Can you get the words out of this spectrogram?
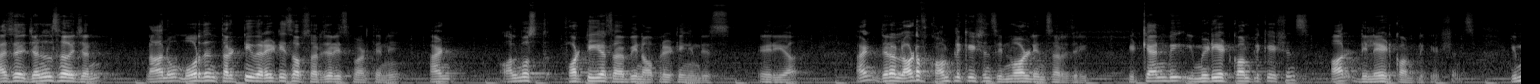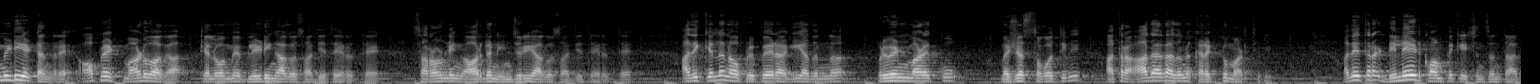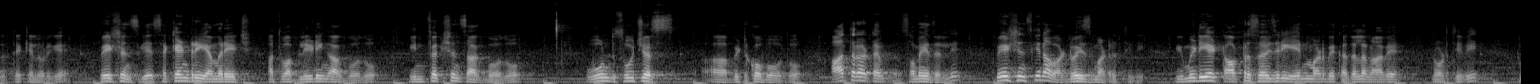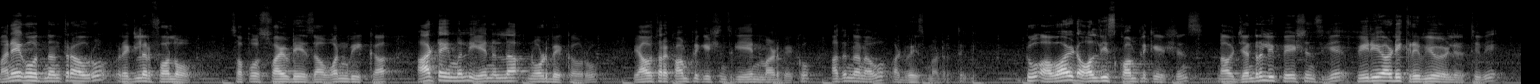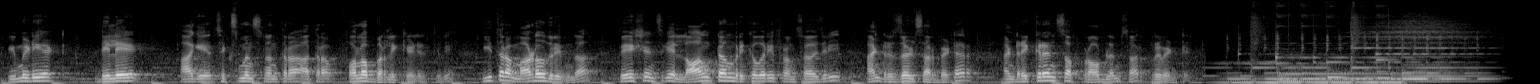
As a general surgeon ನಾನು more than thirty varieties of surgeries ಮಾಡ್ತೀನಿ. And almost forty years I been operating in this area and there are lot of complications involved in surgery it can be immediate complications or delayed complications immediate ಅಂದರೆ operate ಮಾಡುವಾಗ ಕೆಲವೊಮ್ಮೆ bleeding ಆಗೋ ಸಾಧ್ಯತೆ ಇರುತ್ತೆ surrounding organ injury ಆಗೋ ಸಾಧ್ಯತೆ ಇರುತ್ತೆ. ಅದಕ್ಕೆಲ್ಲ ನಾವು ಪ್ರಿಪೇರ್ ಆಗಿ ಅದನ್ನು ಪ್ರಿವೆಂಟ್ ಮಾಡೋಕ್ಕೂ ಮೆಷರ್ಸ್ ತೊಗೋತೀವಿ. ಆ ಥರ ಆದಾಗ ಅದನ್ನು ಕರೆಕ್ಟು ಮಾಡ್ತೀವಿ. ಅದೇ ಥರ ಡಿಲೇಡ್ ಕಾಂಪ್ಲಿಕೇಶನ್ಸ್ ಅಂತ ಆಗುತ್ತೆ ಕೆಲವರಿಗೆ. ಪೇಷಂಟ್ಸ್ಗೆ ಸೆಕೆಂಡ್ರಿ ಎಮರೇಜ್ ಅಥವಾ ಬ್ಲೀಡಿಂಗ್ ಆಗ್ಬೋದು, ಇನ್ಫೆಕ್ಷನ್ಸ್ ಆಗ್ಬೋದು ಓಂಡ್ ಸೂಚರ್ಸ್ ಬಿಟ್ಕೋಬೋದು. ಆ ಥರ ಟೈಮ್ ಸಮಯದಲ್ಲಿ ಪೇಷಂಟ್ಸ್ಗೆ ನಾವು ಅಡ್ವೈಸ್ ಮಾಡಿರ್ತೀವಿ. ಇಮಿಡಿಯೇಟ್ ಆಫ್ಟರ್ ಸರ್ಜರಿ ಏನು ಮಾಡಬೇಕು ಅದೆಲ್ಲ ನಾವೇ ನೋಡ್ತೀವಿ. ಮನೆಗೆ ಹೋದ ನಂತರ ಅವರು ರೆಗ್ಯುಲರ್ ಫಾಲೋ ಸಪೋಸ್ ಫೈವ್ ಡೇಸಾ ಒನ್ ವೀಕಾ ಆ ಟೈಮಲ್ಲಿ ಏನೆಲ್ಲ ನೋಡಬೇಕು ಅವರು, ಯಾವ ಥರ ಕಾಂಪ್ಲಿಕೇಶನ್ಸ್ಗೆ ಏನು ಮಾಡಬೇಕು ಅದನ್ನು ನಾವು ಅಡ್ವೈಸ್ ಮಾಡಿರ್ತೀವಿ. To avoid all these complications ನಾವು ಜನರಲಿ ಪೇಷಂಟ್ಸ್ಗೆ ಪೀರಿಯಾಡಿಕ್ ರಿವ್ಯೂ ಹೇಳಿರ್ತೀವಿ. ಇಮಿಡಿಯೇಟ್ ಡಿಲೇಡ್ ಹಾಗೆ ಸಿಕ್ಸ್ ಮಂತ್ಸ್ ನಂತರ ಆ ಥರ ಫಾಲೋಅಪ್ ಬರಲಿಕ್ಕೆ ಹೇಳಿರ್ತೀವಿ. ಈ ಥರ ಮಾಡೋದ್ರಿಂದ ಪೇಷಂಟ್ಸ್ಗೆ long term recovery from surgery and results are better and recurrence of problems are prevented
